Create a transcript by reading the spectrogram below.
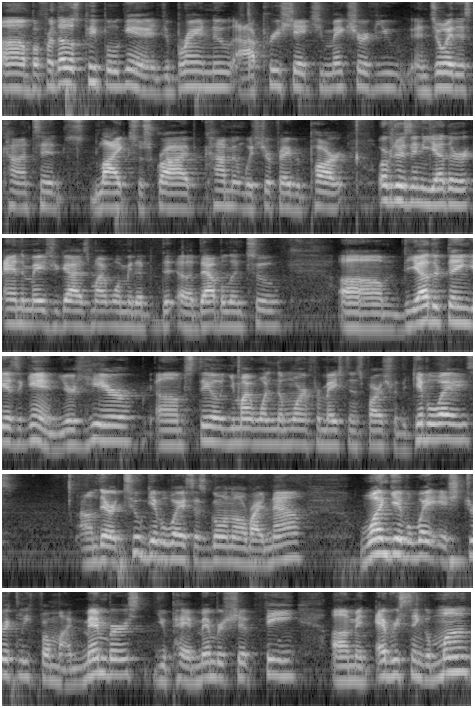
Um, but for those people, again, if you're brand new, I appreciate you. Make sure if you enjoy this content, like, subscribe, comment what's your favorite part, or if there's any other animes you guys might want me to uh, dabble into. Um, the other thing is, again, you're here um, still. You might want to know more information as far as for the giveaways. Um, there are two giveaways that's going on right now. One giveaway is strictly for my members. You pay a membership fee, um, and every single month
